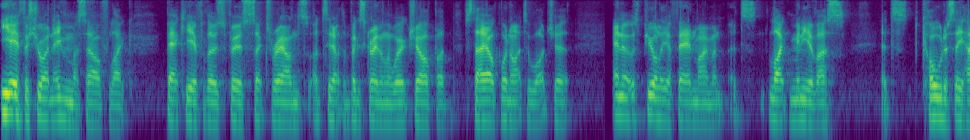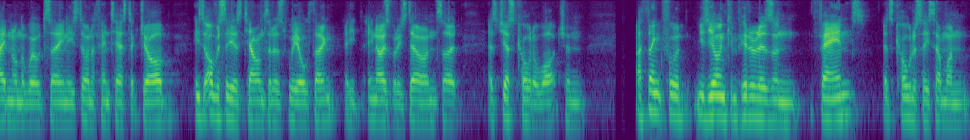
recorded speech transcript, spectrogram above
Yeah, for sure, and even myself, like back here for those first six rounds, I'd set up the big screen in the workshop. I'd stay up all night to watch it, and it was purely a fan moment. It's like many of us it's cool to see Hayden on the world scene. He's doing a fantastic job. He's obviously as talented as we all think. He, he knows what he's doing. So it's just cool to watch. And I think for New Zealand competitors and fans, it's cool to see someone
